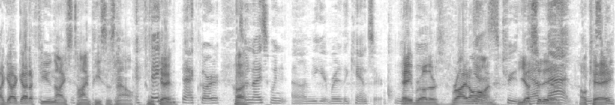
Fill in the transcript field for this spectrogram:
I got, I got a few nice timepieces now okay Matt Carter. So nice when um, you get rid of the cancer. hey brothers right on Yes, true. yes Now it is okay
